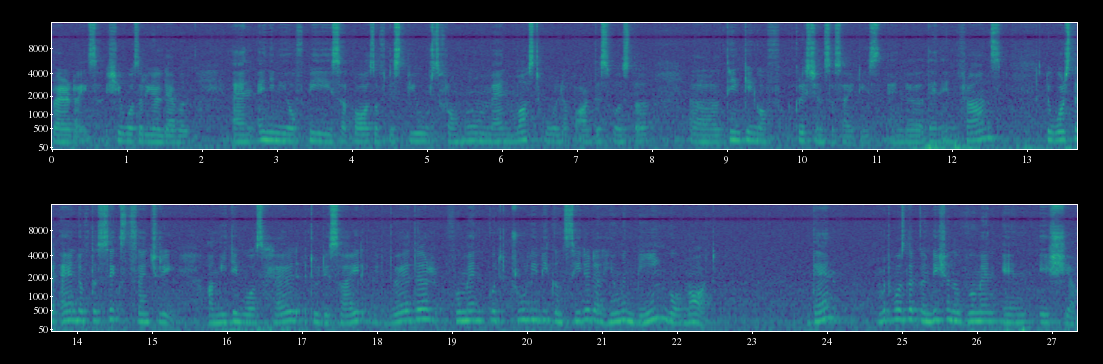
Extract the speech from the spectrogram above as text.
paradise. She was a real devil, an enemy of peace, a cause of disputes from whom men must hold apart. This was the uh, thinking of Christian societies. And uh, then in France, Towards the end of the 6th century, a meeting was held to decide that whether women could truly be considered a human being or not. Then, what was the condition of women in Asia?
